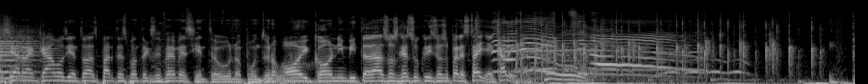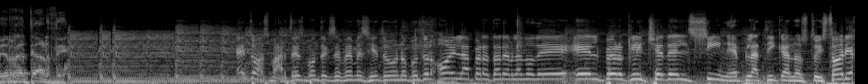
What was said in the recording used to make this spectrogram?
Así arrancamos y en todas partes Pontex FM 101.1. Hoy con invitadazos Jesucristo Superestrella en cabina. Perra Tarde. En todas partes Pontex FM 101.1. Hoy la perra tarde hablando de el peor cliché del cine. Platícanos tu historia.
